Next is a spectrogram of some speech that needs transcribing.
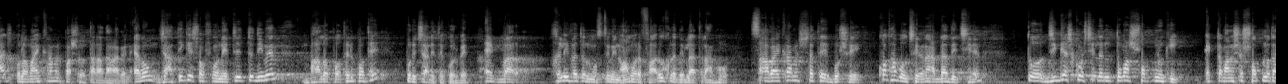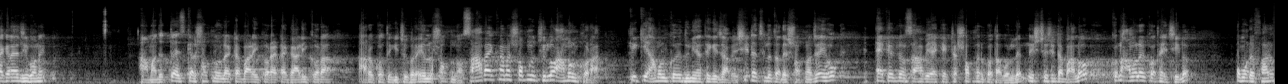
আজ ওলামাই খামের পাশেও তারা দাঁড়াবেন এবং জাতিকে সবসময় নেতৃত্ব দিবেন, ভালো পথের পথে পরিচালিত করবেন। একবার খলিফাতুল মুসলিম অমর ফারুক রদুল্লাহ তালাহু সাহাবাইকরামের সাথে বসে কথা বলছিলেন, আড্ডা দিচ্ছিলেন। তো জিজ্ঞাসা করছিলেন, তোমার স্বপ্ন কি? একটা মানুষের স্বপ্ন থাকে না জীবনে। আমাদের তো আজকাল স্বপ্ন হলো একটা বাড়ি করা, একটা গাড়ি করা, আরও কত কিছু করা। এগুলো স্বপ্ন। সাহাবা একরামের স্বপ্ন ছিল আমল করা। কি কি আমল করে দুনিয়া থেকে যাবে, সেটা ছিল তাদের স্বপ্ন। যাই হোক, এক একজন সাহাবি এক একটা স্বপ্নের কথা বললেন। নিশ্চয়ই সেটা ভালো, কোনো আমলের কথাই ছিল। ওমরে ফারুক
